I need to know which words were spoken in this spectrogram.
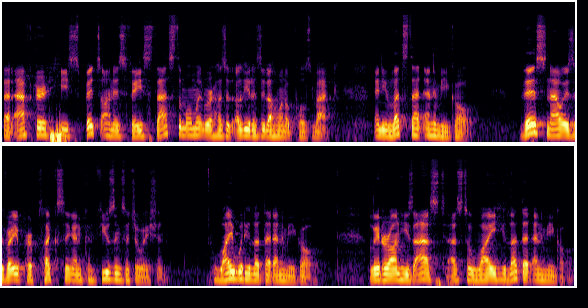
that after he spits on his face, that's the moment where Hazrat Ali anhu pulls back and he lets that enemy go. This now is a very perplexing and confusing situation. Why would he let that enemy go? Later on, he's asked as to why he let that enemy go.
